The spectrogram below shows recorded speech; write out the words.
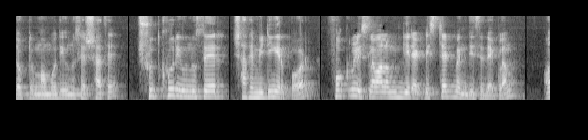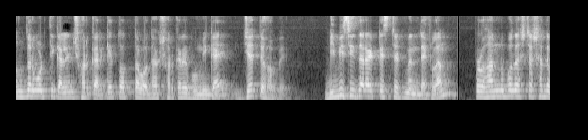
ডক্টর মোহাম্মদ ইউনুসের সাথে। সুদখুর ইউনুসের সাথে মিটিংয়ের পর ফখরুল ইসলাম আলমগীর একটি স্টেটমেন্ট দিয়েছে দেখলাম, অন্তর্বর্তীকালীন সরকারকে তত্ত্বাবধায়ক সরকারের ভূমিকায় যেতে হবে। বিবিসি তার একটা স্টেটমেন্ট দেখলাম, প্রধান উপদেষ্টার সাথে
